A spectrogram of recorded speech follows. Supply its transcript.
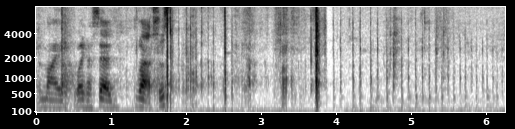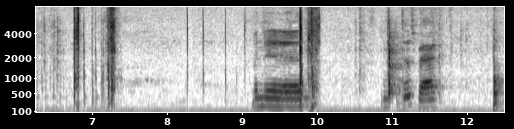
And my, like I said, glasses. And then put this back. That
